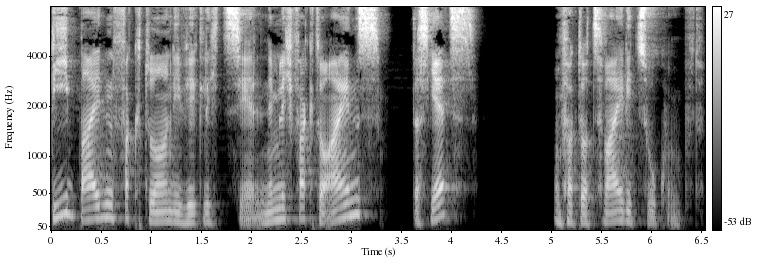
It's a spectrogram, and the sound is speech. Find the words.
die beiden Faktoren, die wirklich zählen, nämlich Faktor 1, das Jetzt und Faktor 2, die Zukunft.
